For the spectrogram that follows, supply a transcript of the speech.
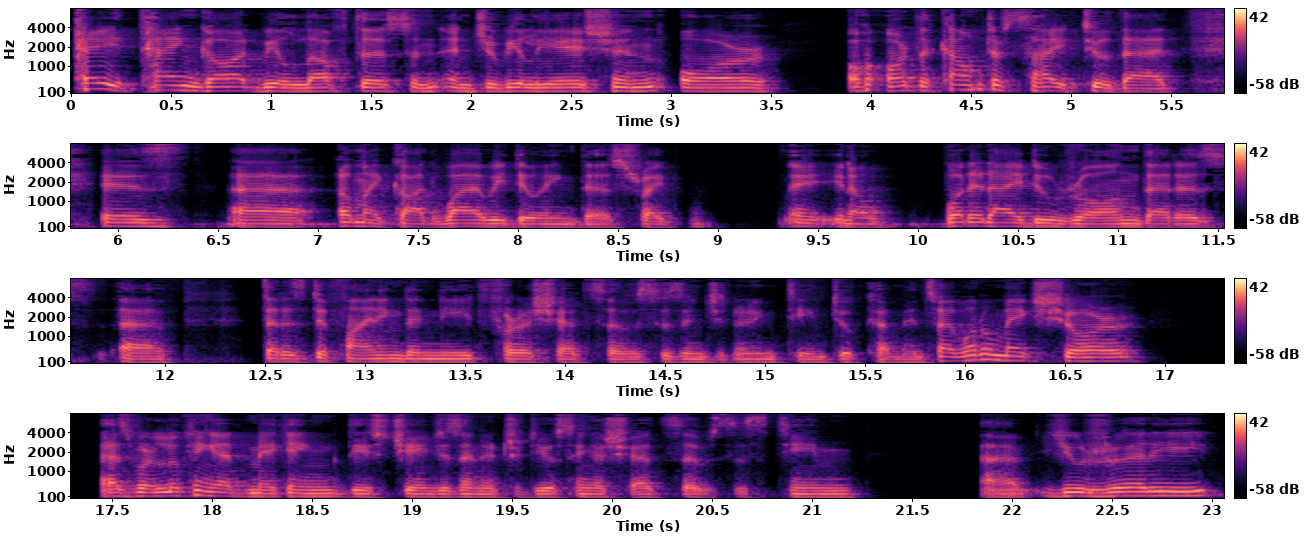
"Hey, thank God, we love this," and, and jubilation, or, or, or the counter side to that is, uh, "Oh my God, why are we doing this?" Right? Uh, you know, what did I do wrong? That is uh, that is defining the need for a shared services engineering team to come in. So I want to make sure as we're looking at making these changes and introducing a shared services team, uh, you really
